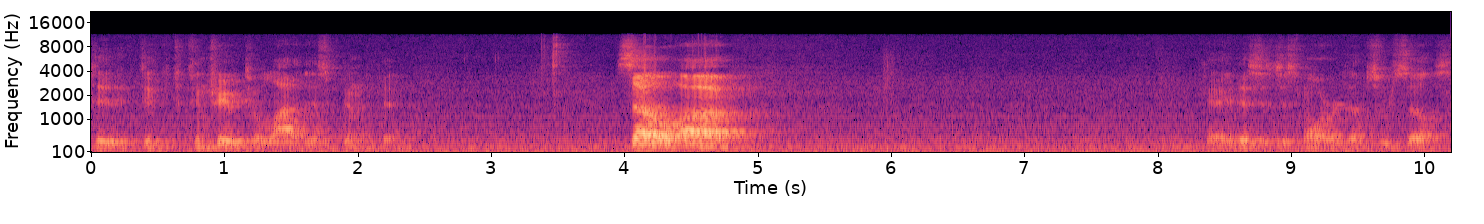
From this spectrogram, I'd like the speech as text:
to, to, contribute to a lot of this benefit. So, uh, okay, this is just more of results.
